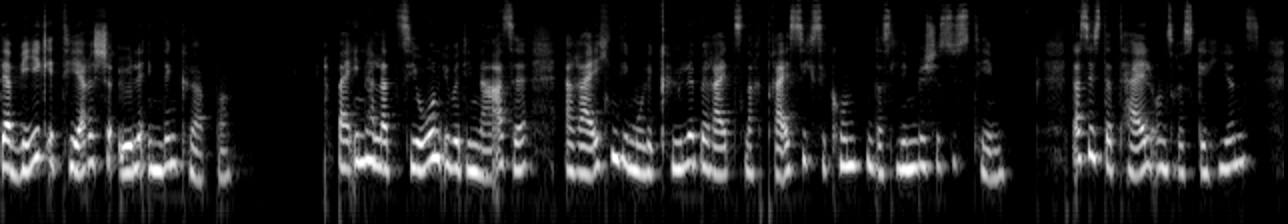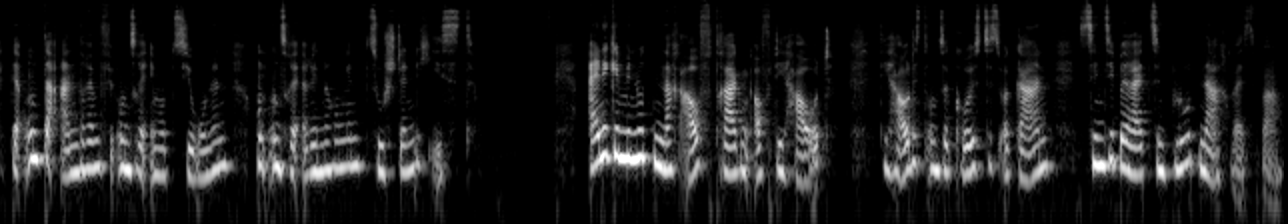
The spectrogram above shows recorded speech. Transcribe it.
Der Weg ätherischer Öle in den Körper. Bei Inhalation über die Nase erreichen die Moleküle bereits nach 30 Sekunden das limbische System. Das ist der Teil unseres Gehirns, der unter anderem für unsere Emotionen und unsere Erinnerungen zuständig ist. Einige Minuten nach Auftragen auf die Haut, die Haut ist unser größtes Organ, sind sie bereits im Blut nachweisbar.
